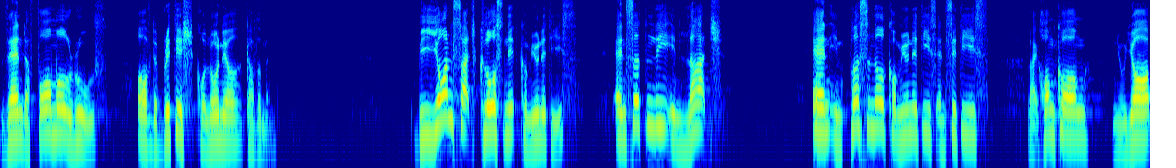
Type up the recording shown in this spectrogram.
than the formal rules of the British colonial government. Beyond such close knit communities, and certainly in large and impersonal communities and cities like Hong Kong, New York,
